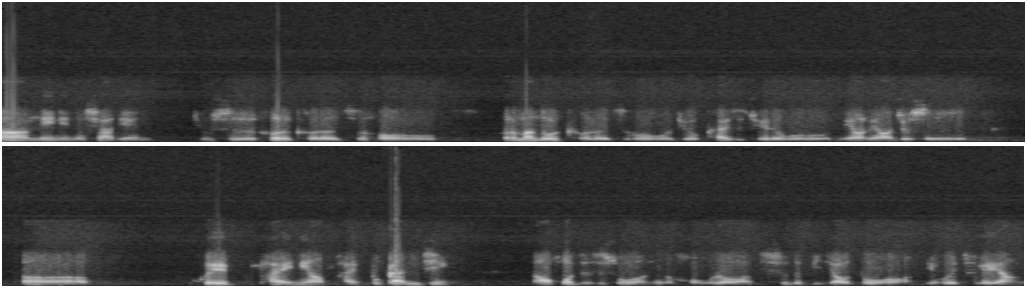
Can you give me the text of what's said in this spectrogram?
那那年的夏天，就是喝了可乐之后，喝了蛮多可乐之后，我就开始觉得我尿尿就是，呃，会排尿排不干净，然后或者是说我那个红肉啊吃的比较多，也会这个样子。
